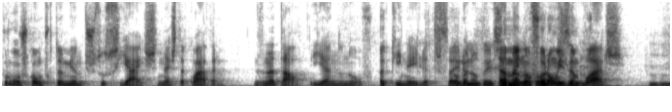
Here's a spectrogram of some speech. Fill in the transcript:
Porque os comportamentos sociais nesta quadra de Natal e Ano Novo aqui na Ilha Terceira também não, também não foram exemplares. Uhum.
